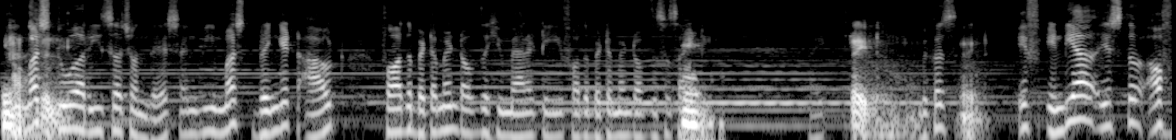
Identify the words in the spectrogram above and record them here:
We must do a research on this, and we must bring it out for the betterment of the humanity, for the betterment of the society. Right? Right, Because right. If India is the of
